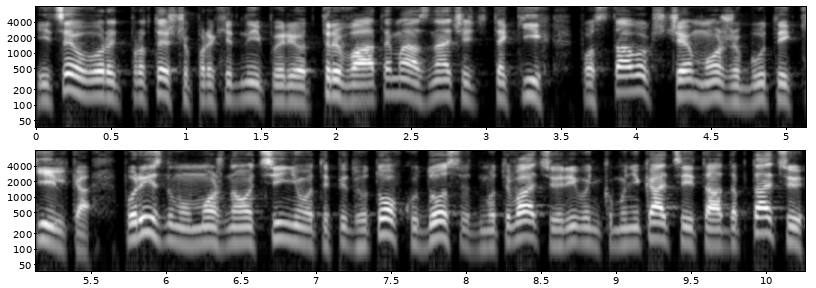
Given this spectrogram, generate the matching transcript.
І це говорить про те, що перехідний період триватиме, а значить, таких поставок ще може бути кілька. По різному можна оцінювати підготовку, досвід, мотивацію, рівень комунікації та адаптацію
